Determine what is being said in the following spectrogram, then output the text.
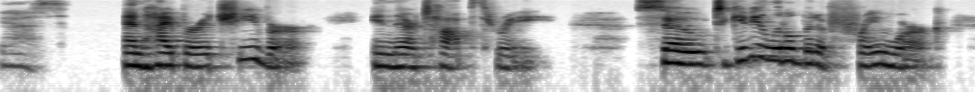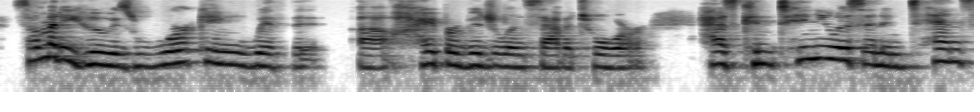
Yes. And hyperachiever in their top three. So, to give you a little bit of framework, somebody who is working with the uh, hypervigilant saboteur has continuous and intense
